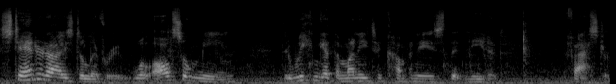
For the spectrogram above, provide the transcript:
Standardized delivery will also mean that we can get the money to companies that need it faster.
